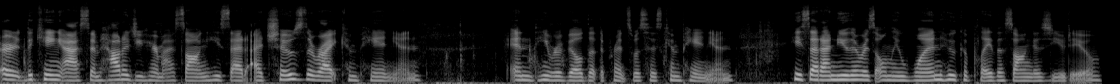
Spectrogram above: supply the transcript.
or the king asked him, How did you hear my song? He said, I chose the right companion. And he revealed that the prince was his companion. He said, I knew there was only one who could play the song as you do.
